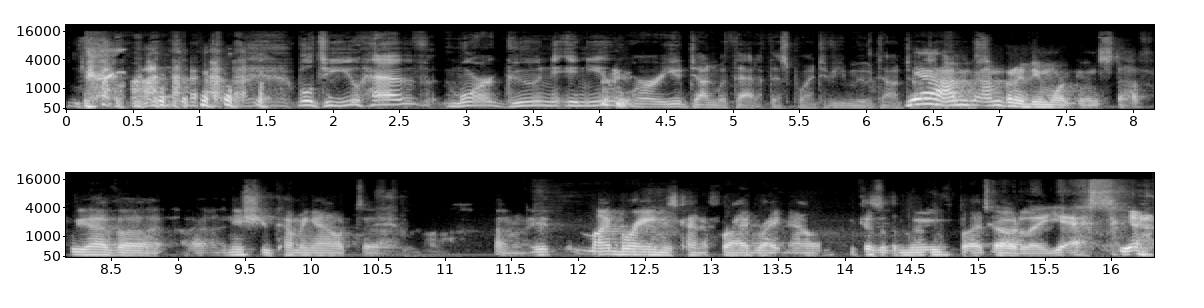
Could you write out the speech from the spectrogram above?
well, do you have more goon in you, or are you done with that at this point? Have you moved on? yeah, I'm. I'm going to do more goon stuff. We have uh, uh, an issue coming out. Uh, I don't know. It, my brain is kind of fried right now because of the move, but uh, totally yes. Yeah,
